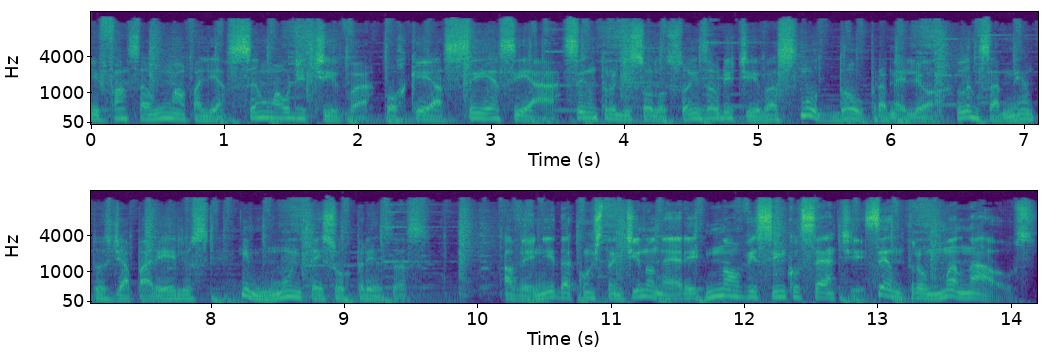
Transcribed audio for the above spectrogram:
e faça uma avaliação auditiva, porque a CSA, Centro de Soluções Auditivas, mudou para melhor. Lançamentos de aparelhos e muitas surpresas. Avenida Constantino Neri, 957, Centro Manaus.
